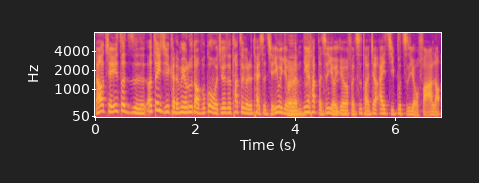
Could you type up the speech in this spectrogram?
然后前一阵子，呃，这一集可能没有录到，不过我觉得他这个人太神奇，因为有人，嗯、因为他本身有一个粉丝团叫“埃及不只有法老”，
